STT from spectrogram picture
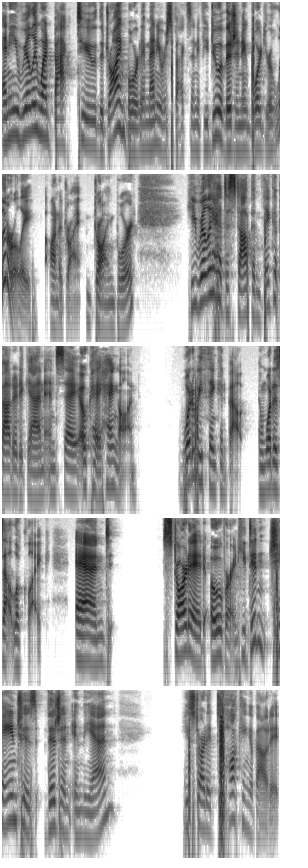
And he really went back to the drawing board in many respects. And if you do a visioning board, you're literally on a drawing, drawing board. He really had to stop and think about it again and say, okay, hang on. What are we thinking about? And what does that look like? And started over. And he didn't change his vision in the end. He started talking about it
